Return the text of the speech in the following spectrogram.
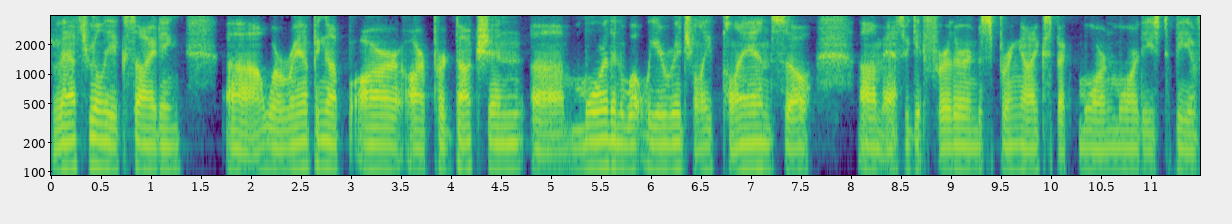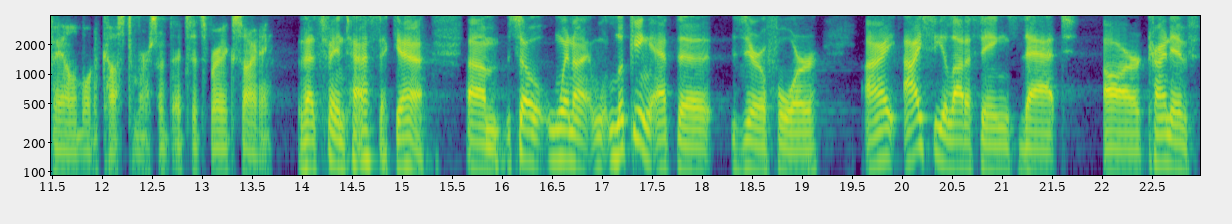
that's really exciting. Uh, we're ramping up our our production uh, more than what we originally planned. So um, as we get further into spring, I expect more and more of these to be available to customers. So it's it's very exciting. That's fantastic. Yeah. Um, so when I looking at the zero four, I I see a lot of things that are kind of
